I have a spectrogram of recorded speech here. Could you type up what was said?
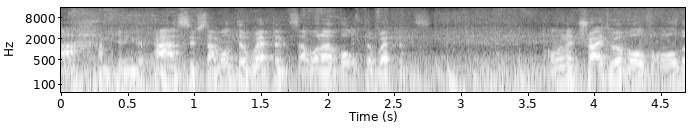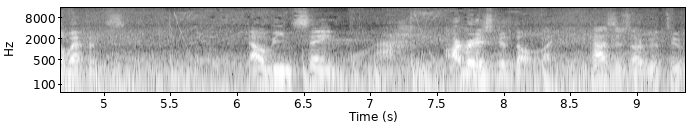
Ah, I'm getting the passives. I want the weapons. I want to evolve the weapons. I want to try to evolve all the weapons. That would be insane. Ah, armor is good though. Like, the passives are good too.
